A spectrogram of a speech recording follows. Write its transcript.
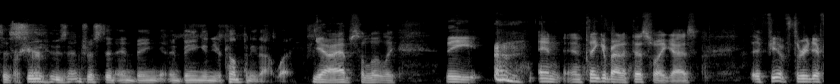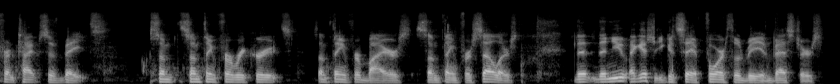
to For see sure. who's interested in being in being in your company that way. Yeah, absolutely. The and and think about it this way, guys. If you have three different types of baits, some something for recruits, something for buyers, something for sellers, then then you I guess you could say a fourth would be investors.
